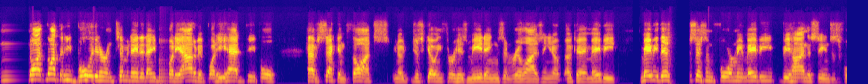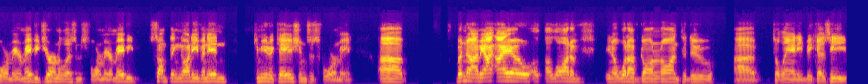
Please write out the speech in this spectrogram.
not not that he bullied or intimidated anybody out of it, but he had people have second thoughts, you know, just going through his meetings and realizing, you know, okay, maybe maybe this isn't for me, maybe behind the scenes is for me, or maybe journalism's for me, or maybe something not even in communications is for me. Uh, but no, I mean, I, I owe a, a, lot of you know what I've gone on to do uh, to Lanny because he,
